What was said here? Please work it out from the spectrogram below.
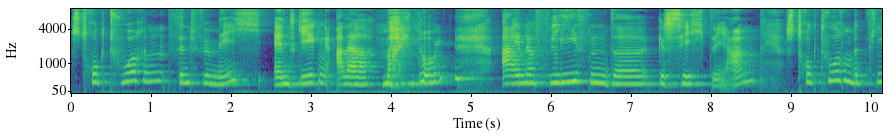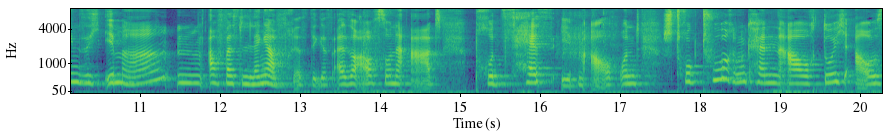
Strukturen sind für mich entgegen aller Meinung eine fließende Geschichte, ja. Strukturen beziehen sich immer mh, mm, auf was längerfristiges, also auf so eine Art Prozess eben auch. Und Strukturen können auch durchaus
